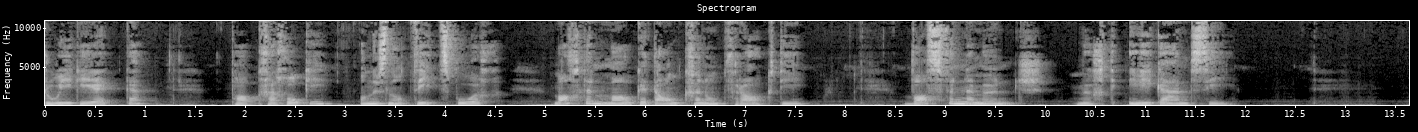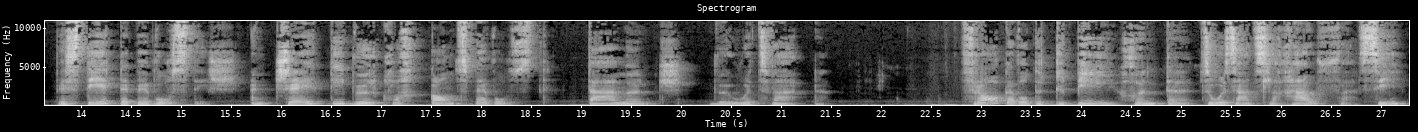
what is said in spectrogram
ruhige Ecke, pack eine Kugel und ein Notizbuch, mach dir mal Gedanken und frag dich, was für ein Mensch möchte ich gern sein? Wenn es dir dann bewusst ist, entscheide dich wirklich ganz bewusst, der Mensch wollen zu werden. Fragen, die dir dabei könnten zusätzlich helfen, sind,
